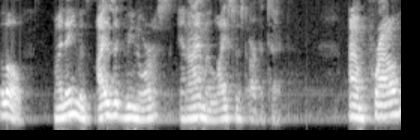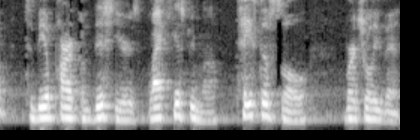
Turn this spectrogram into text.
Hello, my name is Isaac V. Norris, and I am a licensed architect. I am proud to be a part of this year's Black History Month Taste of Soul virtual event.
